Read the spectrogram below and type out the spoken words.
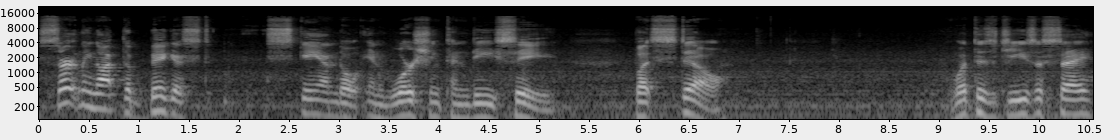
Certainly not the biggest scandal in Washington, D.C., but still, what does Jesus say?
